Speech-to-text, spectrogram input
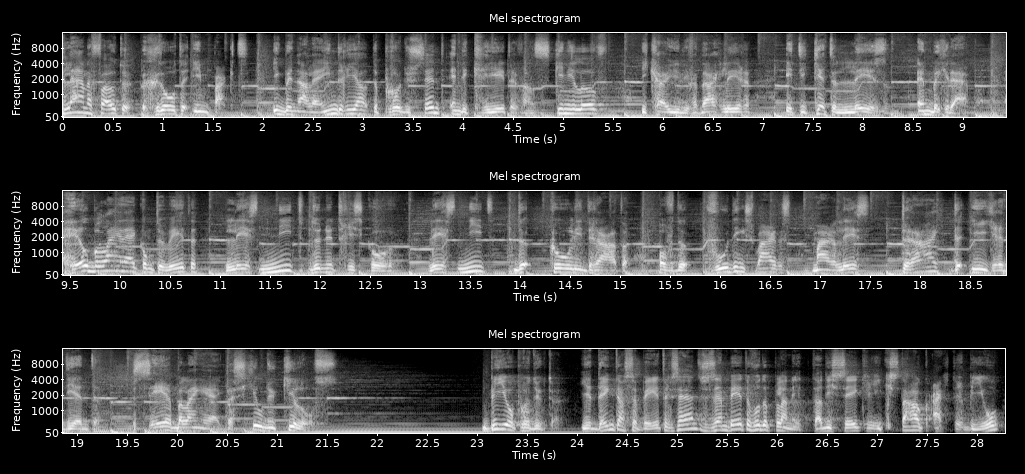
Kleine fouten, grote impact. Ik ben Alain Indria, de producent en de creator van Skinny Love. Ik ga jullie vandaag leren etiketten lezen en begrijpen. Heel belangrijk om te weten, lees niet de Nutri-score. Lees niet de koolhydraten of de voedingswaardes, maar lees traag de ingrediënten. Zeer belangrijk, dat scheelt u kilo's. Bioproducten. Je denkt dat ze beter zijn. Ze zijn beter voor de planeet. Dat is zeker. Ik sta ook achter bio.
